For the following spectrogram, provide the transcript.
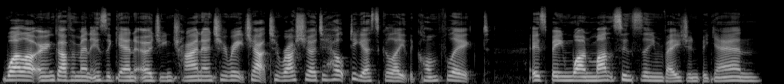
While our own government is again urging China to reach out to Russia to help de escalate the conflict. It's been one month since the invasion began.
